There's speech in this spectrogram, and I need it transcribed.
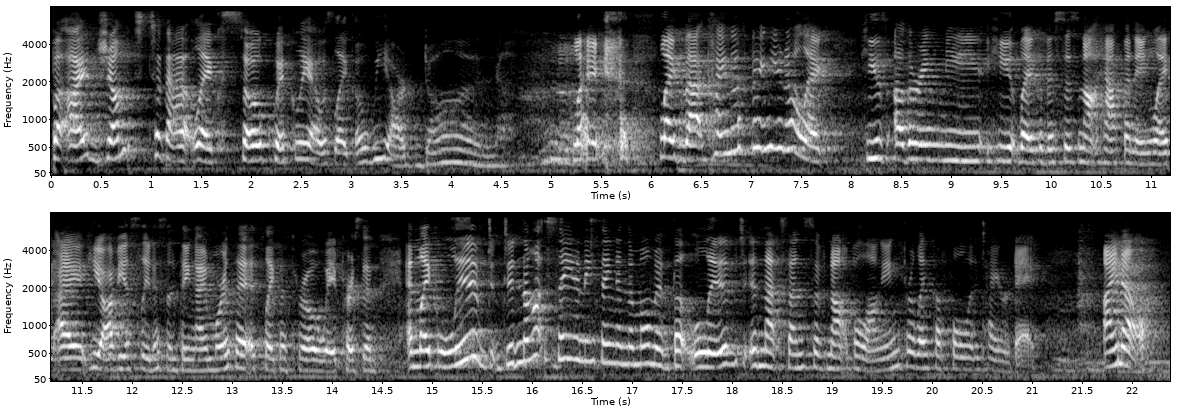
but I jumped to that like so quickly. I was like, "Oh, we are done." like like that kind of thing, you know, like he's othering me he like this is not happening like i he obviously doesn't think i'm worth it it's like a throwaway person. And like lived did not say anything in the moment but lived in that sense of not belonging for like a full entire day. Mm-hmm. I know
